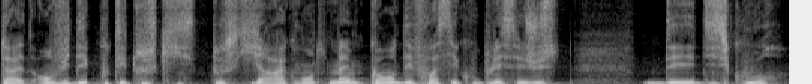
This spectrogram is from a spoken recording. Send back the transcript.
tu as envie d'écouter tout ce qu'il raconte, même quand des fois ses couplets c'est juste des discours.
